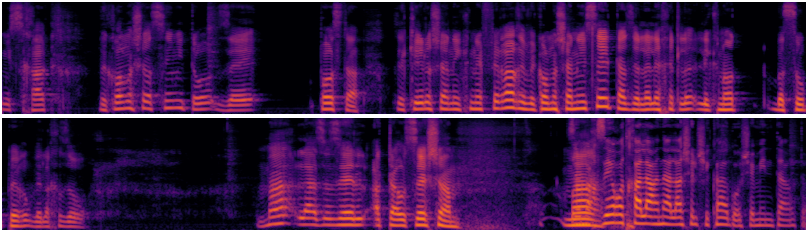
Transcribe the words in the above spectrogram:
משחק, וכל מה שעושים איתו זה post-up. זה כאילו שאני אקנה פרארי וכל מה שאני אעשה איתה זה ללכת לקנות בסופר ולחזור. מה לעזאזל אתה עושה שם? זה מה? מחזיר אותך להנהלה של שיקגו שמינתה אותו.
